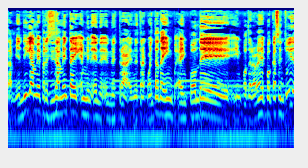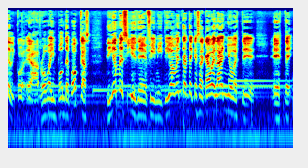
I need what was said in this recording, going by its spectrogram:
También dígame precisamente en, nuestra, en nuestra cuenta de Impon de Imponderables de Podcast en Twitter, eh, arroba Impon de Podcast. Dígame si definitivamente antes que se acabe el año este, este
